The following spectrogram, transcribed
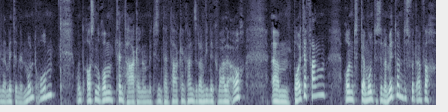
in der Mitte einen Mund oben und außenrum Tentakeln. Und mit diesen Tentakeln kann sie dann wie eine Qualle auch ähm, Beute fangen. Und der Mund ist in der Mitte und es wird einfach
